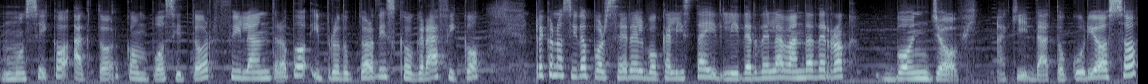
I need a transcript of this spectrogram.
músico, actor, compositor, filántropo y productor discográfico, reconocido por ser el vocalista y líder de la banda de rock Bon Jovi. Aquí dato curioso,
